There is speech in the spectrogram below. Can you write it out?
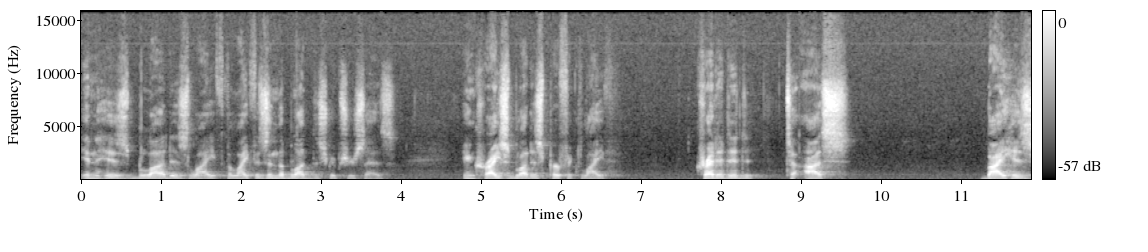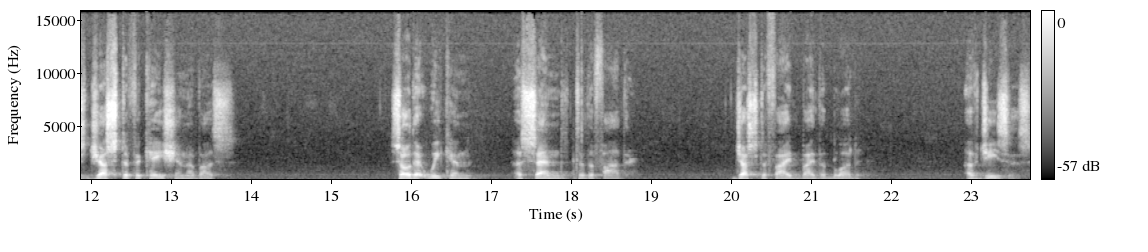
In his blood is life. The life is in the blood, the scripture says. In Christ's blood is perfect life, credited to us by his justification of us, so that we can ascend to the Father, justified by the blood of Jesus.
